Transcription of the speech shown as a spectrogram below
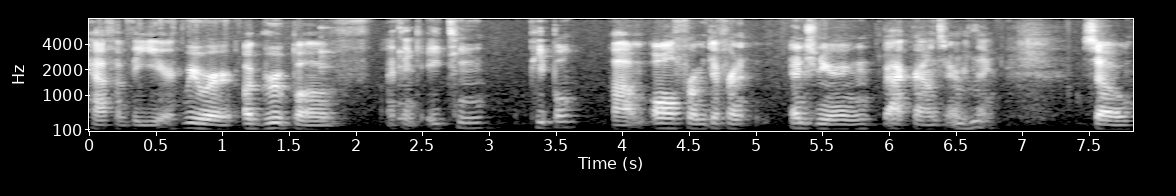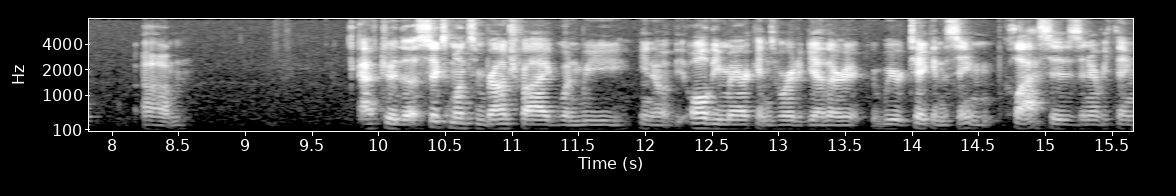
half of the year. We were a group of, I think, 18 people, um, all from different engineering backgrounds and everything. Mm-hmm. So, um, after the six months in Braunschweig, when we, you know, the, all the Americans were together, we were taking the same classes and everything,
